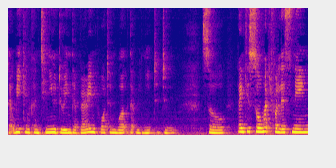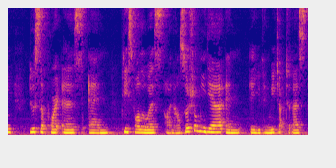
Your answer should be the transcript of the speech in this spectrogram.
that we can continue doing the very important work that we need to do. So thank you so much for listening. Do support us and please follow us on our social media and uh, you can reach out to us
